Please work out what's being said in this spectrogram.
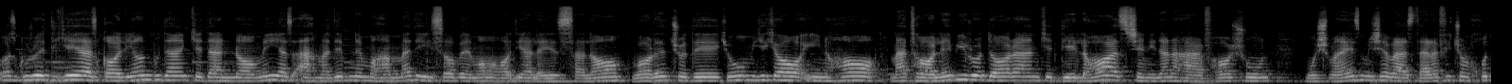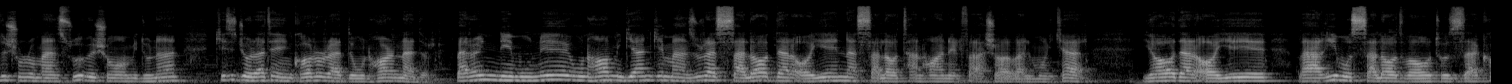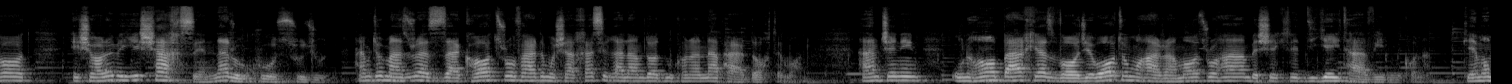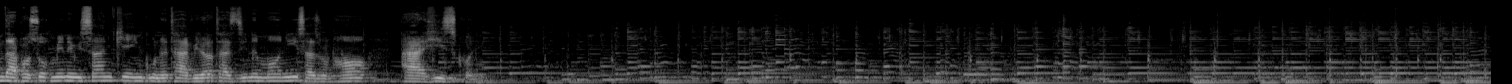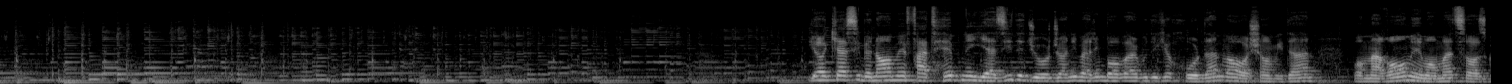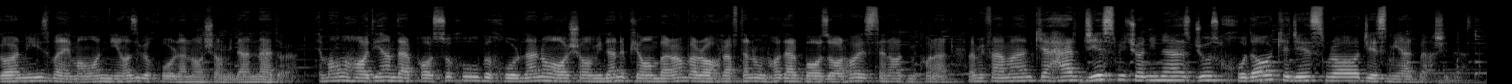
باز گروه دیگه از قالیان بودند که در نامه ای از احمد ابن محمد عیسی به امام هادی علیه السلام وارد شده که او میگه که آقا اینها مطالبی رو دارن که دلها از شنیدن حرفهاشون مشمعز میشه و از طرفی چون خودشون رو منصوب به شما می‌دونن کسی جرأت انکار رو رد اونها رو نداره. برای نمونه اونها میگن که منظور از سلات در آیه نه سلات تنها عن الفحشاء و المنکر یا در آیه و و سلات و آت و زکات اشاره به یه شخصه نه رکوع و سجود. همینطور منظور از زکات رو فرد مشخصی قلمداد می‌کنن نه پرداخت مال. همچنین اونها برخی از واجبات و محرمات رو هم به شکل دیگه ای تحویل می‌کنن. که امام در پاسخ می نویسند که این گونه تعبیرات از دین ما نیست از اونها پرهیز کنیم. یا کسی به نام فتح ابن یزید جرجانی بر این باور بوده که خوردن و آشامیدن با مقام امامت سازگار نیست و امامان نیازی به خوردن و آشامیدن ندارند. امام هادی هم در پاسخ او به خوردن و آشامیدن پیامبران و راه رفتن اونها در بازارها استناد می‌کنند و می‌فهمند که هر جسمی چنین است جز خدا که جسم را جسمیت بخشیده است.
